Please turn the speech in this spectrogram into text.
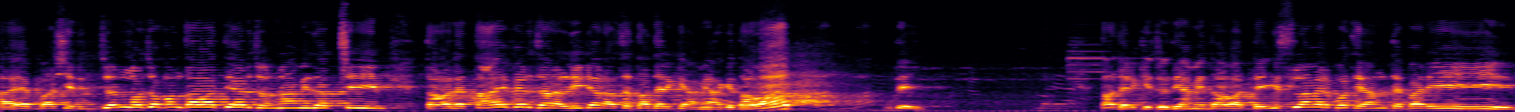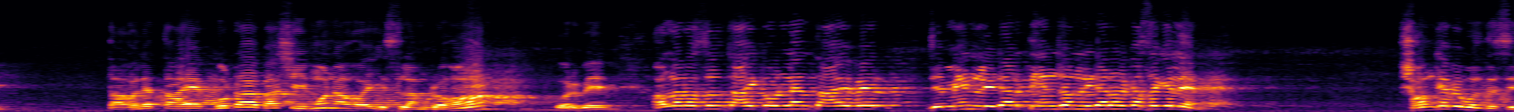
তায়েফবাসীর জন্য যখন দাওয়াত দেওয়ার জন্য আমি যাচ্ছি, তাহলে তায়েফের যারা লিডার আছে তাদেরকে আমি আগে দাওয়াত দেই। তাদেরকে যদি আমি দাওয়াত দেই ইসলামের পথে আনতে পারি, তাহলে তায়েব গোটাবাসী মনে হয় ইসলাম গ্রহণ করবে। আল্লাহ রাসূল তাই করলেন, তায়েবের যে মেন লিডার তিনজন লিডারের কাছে গেলেন। সংক্ষেপে বলতেছি,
